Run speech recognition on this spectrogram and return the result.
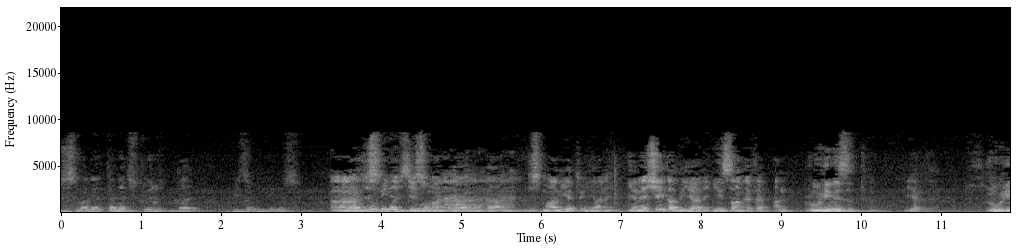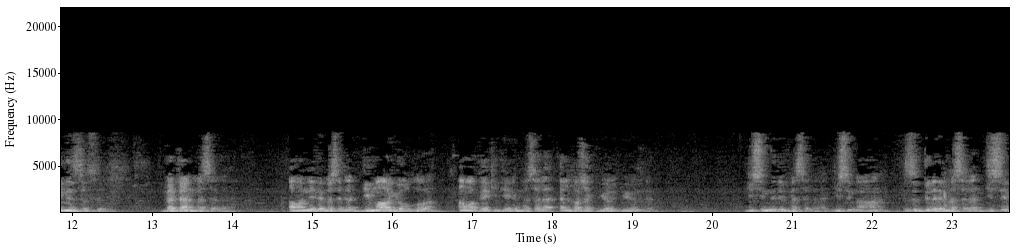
Cismaniyette ne tutuyoruz burada? Bizim bildiğimiz Aa, cis, kombinasyon cisman, mu? ha, ha, cismaniyetün yani. Gene şey tabii yani insan efendim, ruhinin zıttı bir yerde. Ruhinin zıttı. Beden mesela. Ama ne de mesela dima yollu ama peki diyelim mesela el bacak yö- yönünde. Cisim nedir mesela? Cisim aha, zıddı nedir mesela? Cisim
